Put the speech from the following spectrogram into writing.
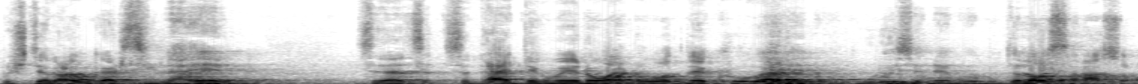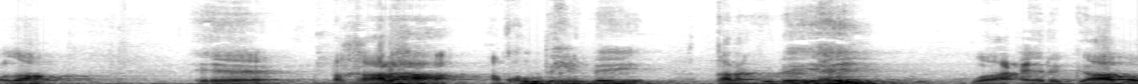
mujtamaca u gaadhsiin lahayeen sida saddexaad degmayna waynu wadnay koowaad aynu ku guulaysanay muddo laba sanaa socda dhaqaalaha aan ku bixinay qaranku leeyahay waa ceerigaabo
